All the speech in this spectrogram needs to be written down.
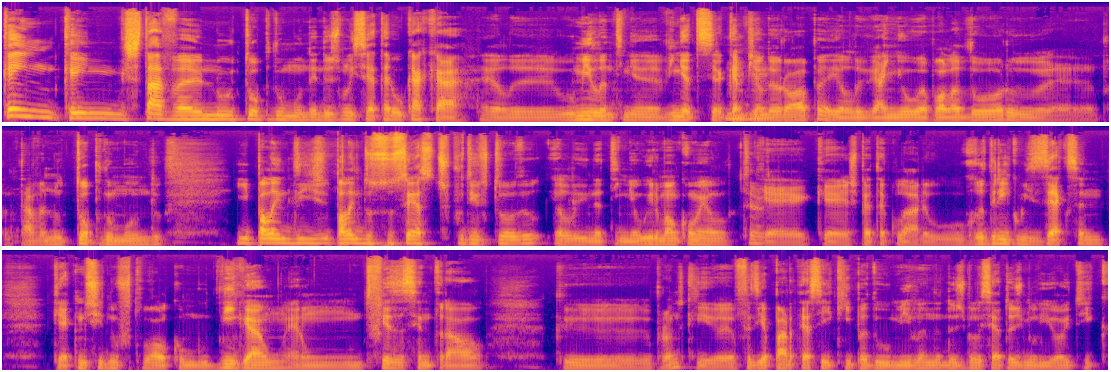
Quem, quem estava no topo do mundo em 2007 era o Kaká. Ele, o Milan tinha, vinha de ser campeão Uhum. da Europa, ele ganhou a bola de ouro, eh, pronto, estava no topo do mundo. E para além, de- para além do sucesso desportivo todo, ele ainda tinha o irmão com ele, que é, que é espetacular. O Rodrigo Isaacson, que é conhecido no futebol como Digão, era um defesa central que, pronto, que fazia parte dessa equipa do Milan de 2007-2008 e que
